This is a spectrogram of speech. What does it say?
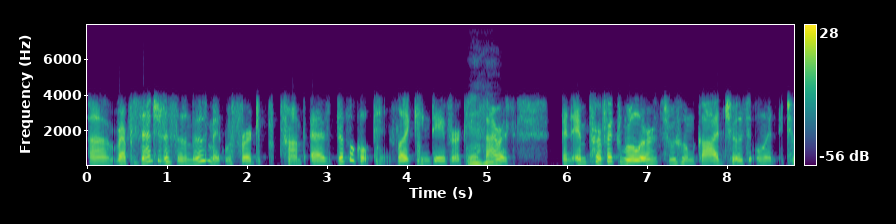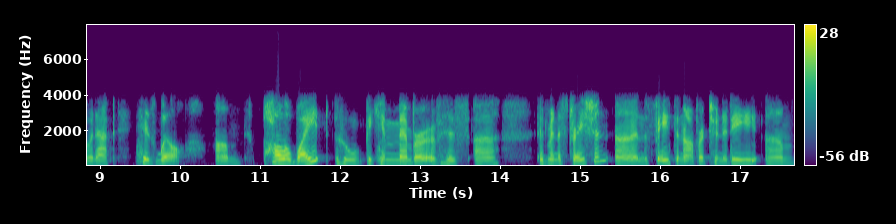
uh, representatives of the movement referred to Trump as biblical kings, like King David or King Mhm. Cyrus, an imperfect ruler through whom God chose to enact his will. Um, Paula White, who became a member of his uh, administration uh, in the Faith and Opportunity, um,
